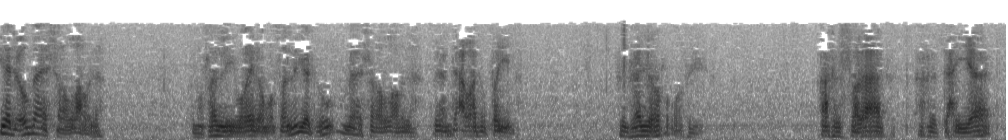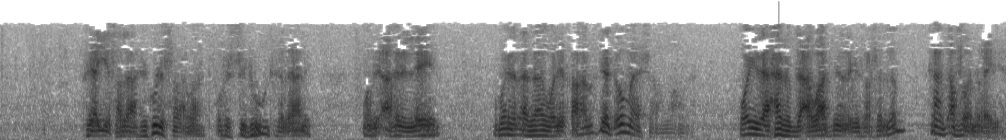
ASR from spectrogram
يدعو ما يسر الله له. المصلي وغير المصلي يدعو ما يسر الله له من الدعوات الطيبة في الفجر وفي آخر الصلاة آخر التحيات في أي صلاة في كل الصلوات وفي السجود كذلك وفي آخر الليل. وبين الأذان والإقامة يدعو ما يسر الله له. وإذا حفظ دعوات من النبي صلى الله عليه وسلم كانت أفضل من غيرها.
